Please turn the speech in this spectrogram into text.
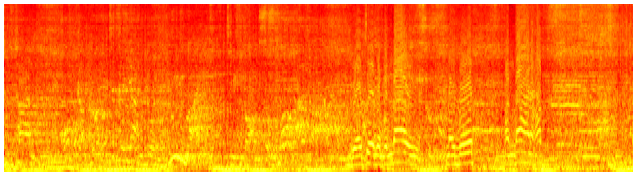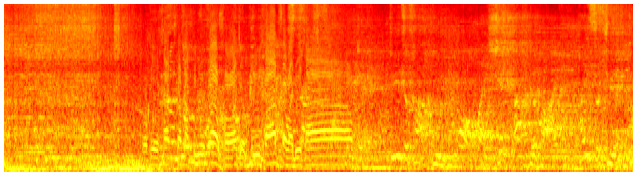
ทุกท่านพบกับรถจักรยานยนต์รุ่นใหม่ที่พร้อมส่งมอบอาหารเดี๋ยวเจอกับผมได้ในบูธฮอนด้านะครับ โอเคครับสำหรับที่นี้ก็ขอจบที่ครับ สวัสดีครับ ที่จะพาคุณออกไปเช็คอัพเดอะไลให้สะเทือน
